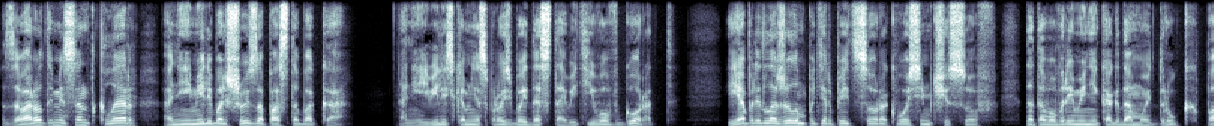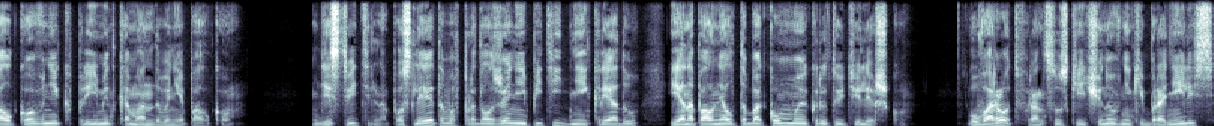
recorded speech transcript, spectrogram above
За воротами Сент-Клэр они имели большой запас табака. Они явились ко мне с просьбой доставить его в город. Я предложил им потерпеть 48 часов до того времени, когда мой друг, полковник, примет командование полком. Действительно, после этого в продолжении пяти дней кряду я наполнял табаком мою крытую тележку. У ворот французские чиновники бронились,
